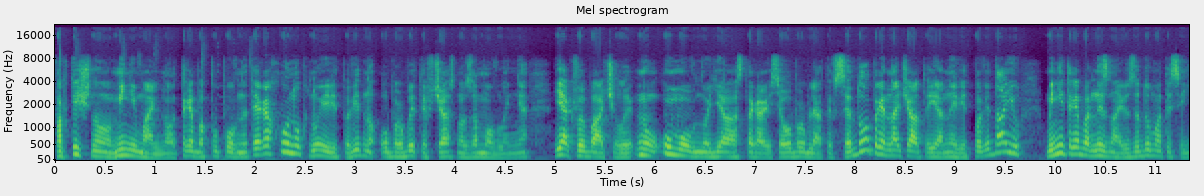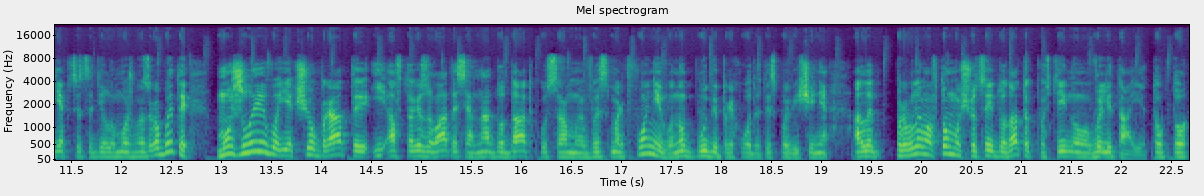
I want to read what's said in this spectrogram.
фактично мінімально. Треба поповнити рахунок, ну і відповідно обробити вчасно замовлення. Як ви бачили, ну умовно я стараюся обробляти все добре. На чати я не відповідаю. Мені треба не знаю задуматися, як все це діло можна зробити. Можливо, якщо брати і авторизуватися на додатку саме в смартфоні, воно буде приходити сповіщення. Але проблема в тому, що цей додаток постійно вилітає. Тобто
